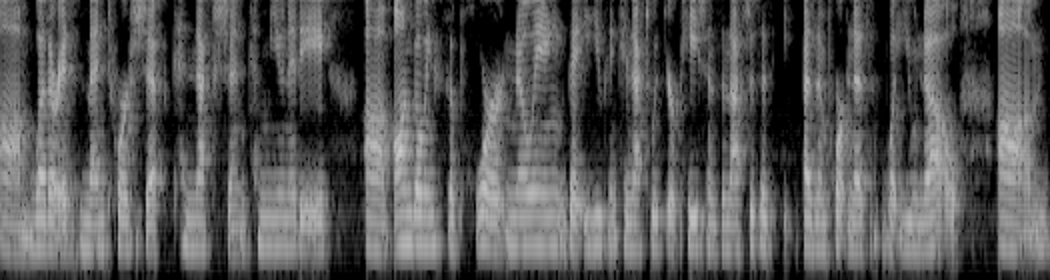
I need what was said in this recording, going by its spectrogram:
um, whether it's mentorship connection community um, ongoing support, knowing that you can connect with your patients, and that's just as as important as what you know. Um,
